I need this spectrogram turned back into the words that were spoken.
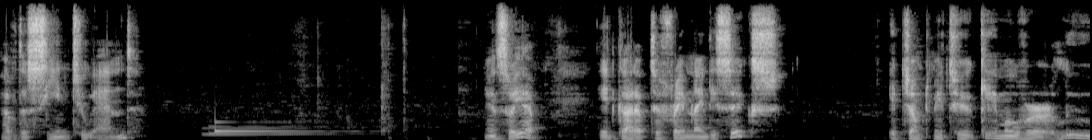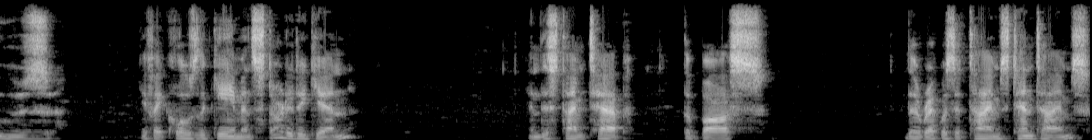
of the scene to end. And so yeah, it got up to frame 96. It jumped me to game over, lose. If I close the game and start it again, and this time tap the boss the requisite times 10 times,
